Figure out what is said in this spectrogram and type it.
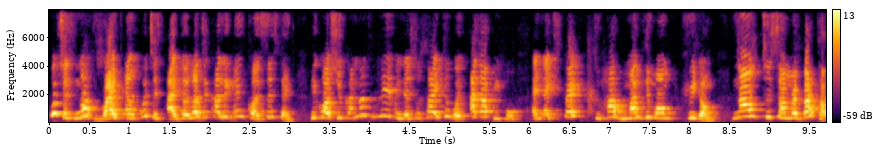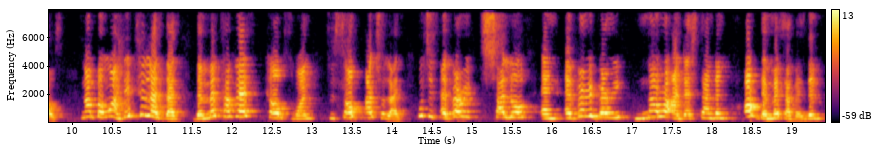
which is not right and which is ideologically inconsistent because you cannot live in a society with other people and expect to have maximum freedom. Now to some rebuttals. Number one, they tell us that the metaverse helps one to self-actualize, which is a very shallow and a very, very narrow understanding of the metaverse. Then,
